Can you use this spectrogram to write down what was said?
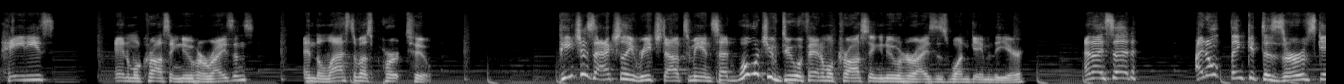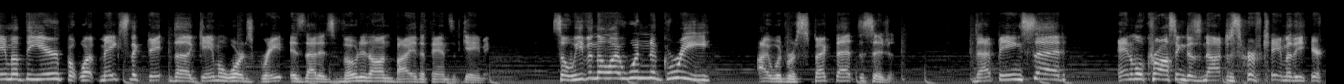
Hades, Animal Crossing New Horizons, and The Last of Us Part 2. Peaches actually reached out to me and said, What would you do if Animal Crossing New Horizons won Game of the Year? And I said, I don't think it deserves Game of the Year, but what makes the, the Game Awards great is that it's voted on by the fans of gaming. So even though I wouldn't agree, I would respect that decision. That being said, Animal Crossing does not deserve Game of the Year.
